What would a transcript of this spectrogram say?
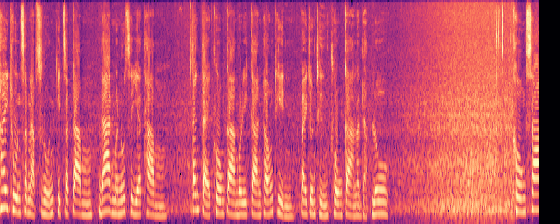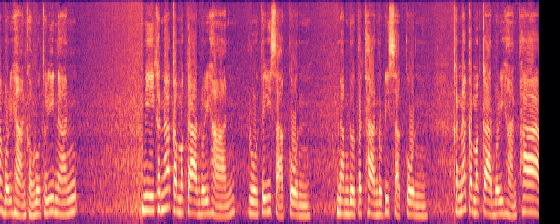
ให้ทุนสนับสนุนกิจกรรม ด้านมนุษยธรรม ตั้งแต่โครงการบริการท้องถิ่นไปจนถึงโครงการระดับโลก โครงสร้างบริหารของโรตารี่นั้น มีคณะกรรมการบริหาร โรตีสากลนำโดยประธานโรตีสากล คณะกรรมการบริหารภาค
